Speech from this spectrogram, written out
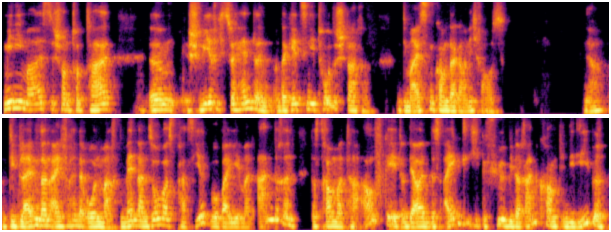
Minimalste schon total ähm, schwierig zu handeln. Und da geht es in die Todesstarre. Und die meisten kommen da gar nicht raus. Ja, und die bleiben dann einfach in der Ohnmacht. Und wenn dann sowas passiert, wo bei jemand anderen das Traumata aufgeht und der das eigentliche Gefühl wieder rankommt in die Liebe,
